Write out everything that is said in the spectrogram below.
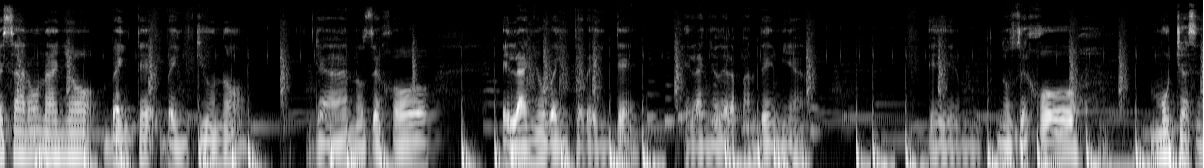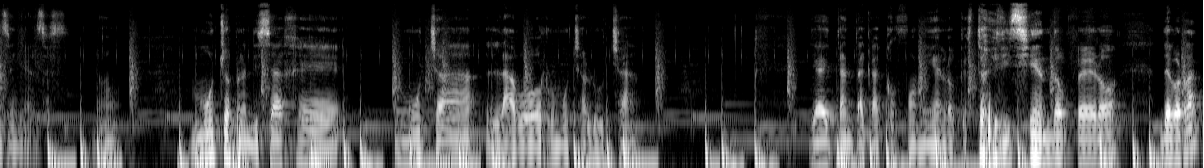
empezar un año 2021, ya nos dejó el año 2020, el año de la pandemia, em, nos dejó muchas enseñanzas, mucho aprendizaje, mucha labor, mucha lucha. Ya hay tanta cacofonía en lo que estoy diciendo, pero de verdad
